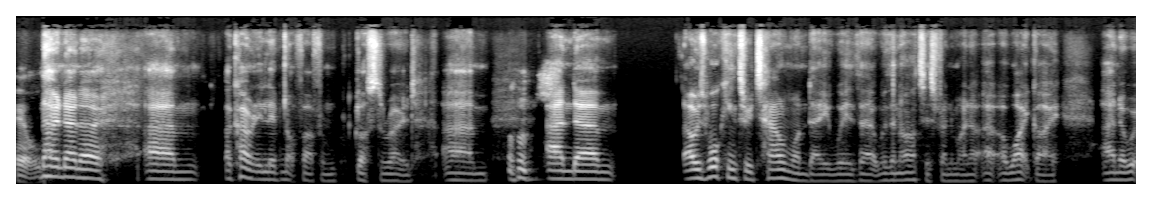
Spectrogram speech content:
Hills. No, no, no. Um, I currently live not far from Gloucester Road, um, and um, I was walking through town one day with uh, with an artist friend of mine, a, a white guy, and we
